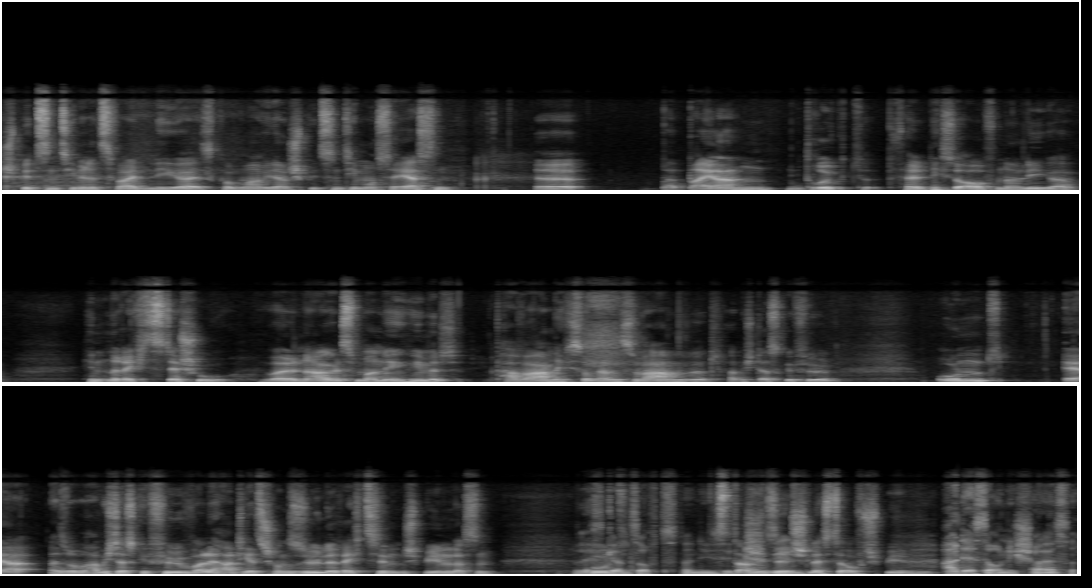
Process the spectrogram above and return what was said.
Spitzenteam in der zweiten Liga. Jetzt kommt mal wieder ein Spitzenteam aus der ersten. Äh, bei Bayern drückt, fällt nicht so auf in der Liga. Hinten rechts der Schuh, weil Nagelsmann irgendwie mit Pavard nicht so ganz warm wird, habe ich das Gefühl. Und er, also habe ich das Gefühl, weil er hat jetzt schon Süle rechts hinten spielen lassen. Lässt Gut. ganz oft Stanisic, Stanisic spielen. lässt er oft spielen. Ah, der ist auch nicht scheiße.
